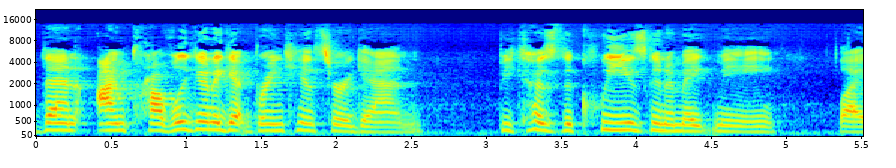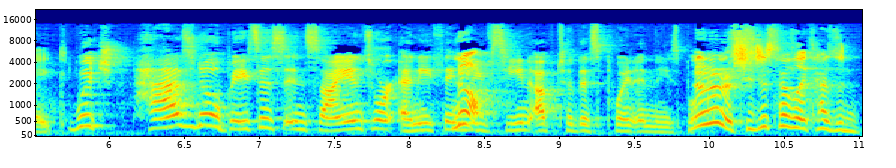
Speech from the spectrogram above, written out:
then I'm probably going to get brain cancer again because the khui is going to make me like which has no basis in science or anything No. we've seen up to this point in these books. No, no, no. She just has like has a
